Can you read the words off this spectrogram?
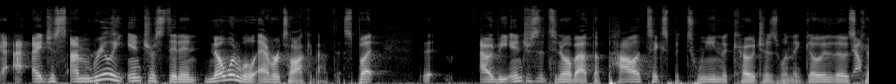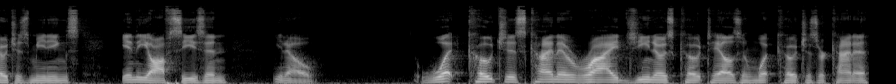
I, I just, I'm really interested in. No one will ever talk about this, but I would be interested to know about the politics between the coaches when they go to those yep. coaches meetings in the off season. You know, what coaches kind of ride Geno's coattails and what coaches are kind of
